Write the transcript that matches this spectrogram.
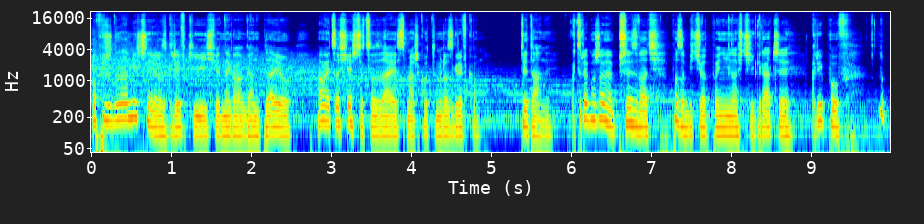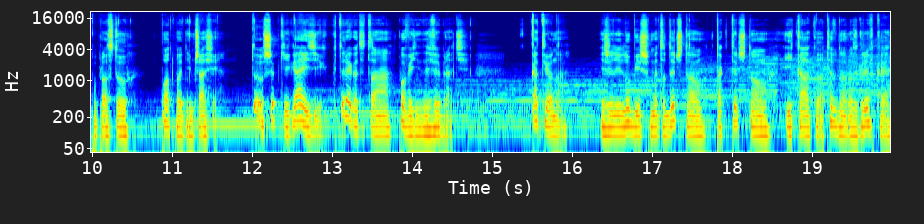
Oprócz dynamicznej rozgrywki i świetnego gunplayu, mamy coś jeszcze, co dodaje smaczku tym rozgrywkom. Tytany, które możemy przyzwać po zabiciu odpowiedniej ilości graczy, creepów lub po prostu po odpowiednim czasie. Tu szybki gajzik, którego tytana powinieneś wybrać. Kationa. Jeżeli lubisz metodyczną, taktyczną i kalkulatywną rozgrywkę,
